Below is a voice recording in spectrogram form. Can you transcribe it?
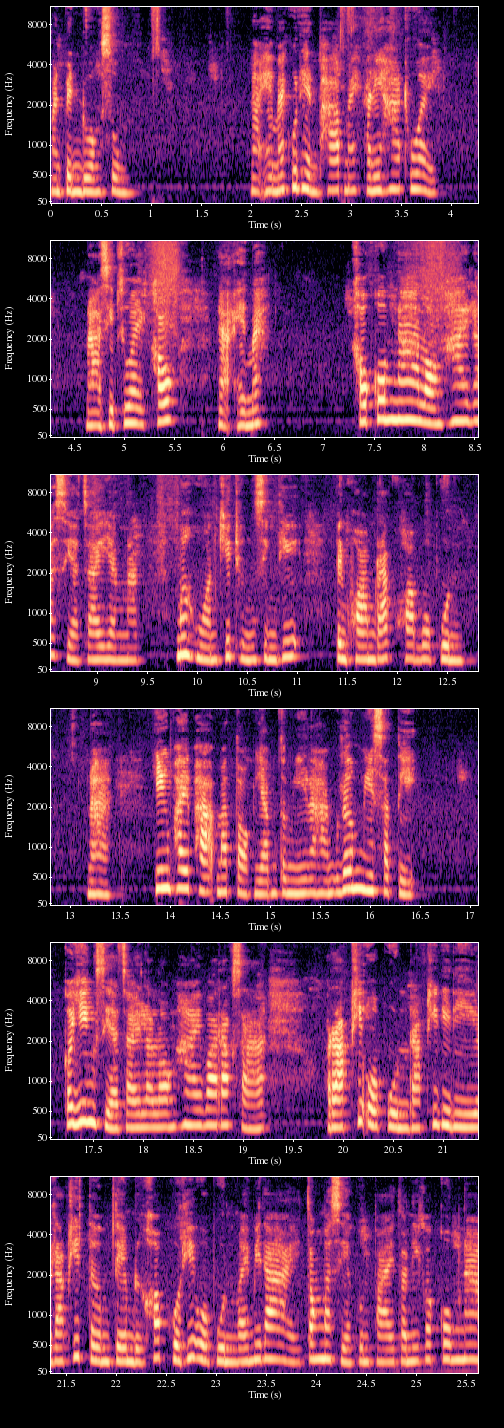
มันเป็นดวงสุ่มนะเห็นไหมคุณเห็นภาพไหมอันนี้ห้าถ้วยนะสิบถ้วยเขา เนี่ยเห็นไหมเขาก้มหน้าร้องไห้และเสียใจอย่างหนัก เมื่อหวนคิดถึงสิ่งที่เป็นความรักความอบอุ่นนะคะยิ่งไพ่พระมาตอกย้ำตรงนี้นะคะเริ่มมีสติ ก็ยิ่งเสียใจและร้องไห้ว่ารักษา รักที่อบอุ่น รักที่ดีๆ รักที่เติมเต็มหรือครอบครัวที่อบอุ่นไว้ไม่ได้ ต้องมาเสียคุณไป ตอนนี้ก็ก้มหน้า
